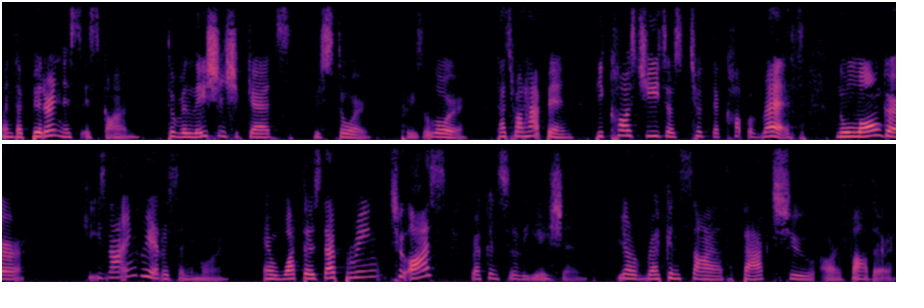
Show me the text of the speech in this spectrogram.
when the bitterness is gone, the relationship gets restored. Praise the Lord. That's what happened. Because Jesus took the cup of wrath, no longer, he's not angry at us anymore. And what does that bring to us? Reconciliation. We are reconciled back to our Father.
